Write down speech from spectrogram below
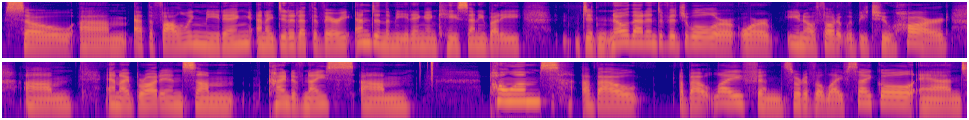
So um, at the following meeting, and I did it at the very end in the meeting in case anybody didn't know that individual or, or you know, thought it would be too hard. Um, and I brought in some kind of nice um, poems about about life and sort of the life cycle and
